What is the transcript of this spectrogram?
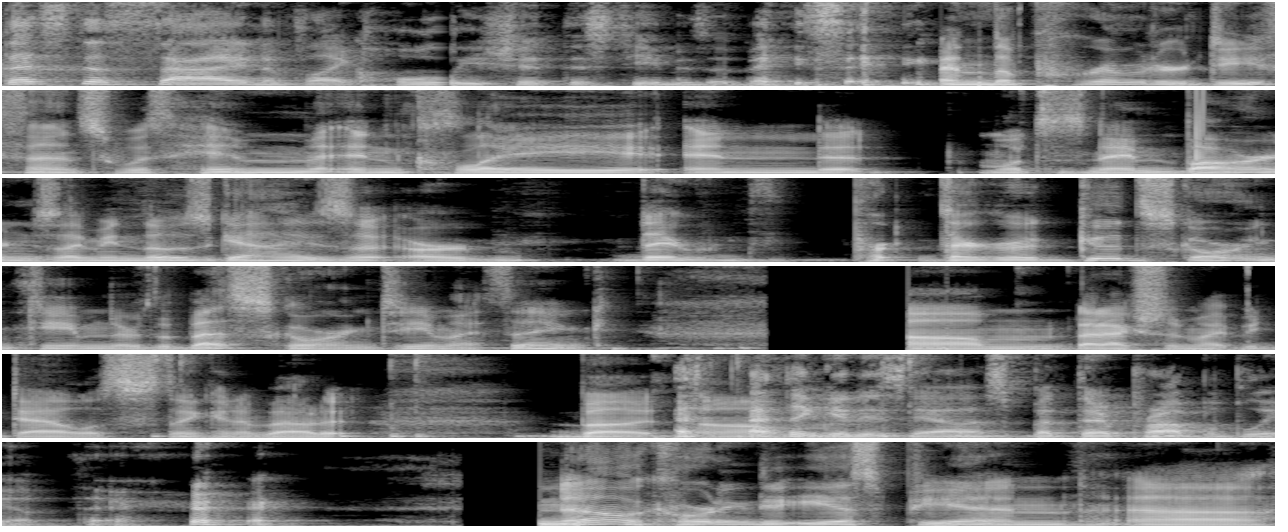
that's the sign of like holy shit this team is amazing. And the perimeter defense with him and Klay and uh, what's his name Barnes. I mean, those guys are they're they're a good scoring team. They're the best scoring team, I think. Um, that actually might be Dallas thinking about it, but I, I think um, it is Dallas, but they're probably up there. No, according to ESPN, uh,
